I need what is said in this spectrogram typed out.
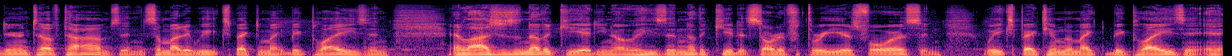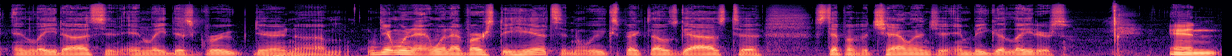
during tough times, and somebody we expect to make big plays. And, and Elijah's another kid. You know, he's another kid that started for three years for us, and we expect him to make the big plays and, and lead us and, and lead this group during um, when when adversity hits, and we expect those guys to step up a challenge and be good leaders. And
